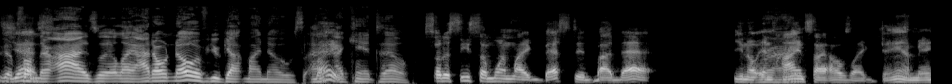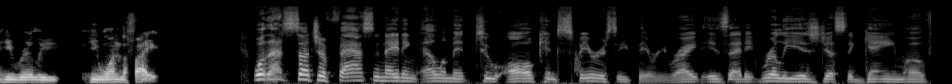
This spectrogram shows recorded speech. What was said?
from their eyes. They're like, I don't know if you got my nose. I, Right. I can't tell. So to see someone like bested by that, you know, in hindsight, I was like, "Damn, man, he really he won the fight." Well, that's such a fascinating element to all conspiracy theory, right? Is that it really is just a game of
